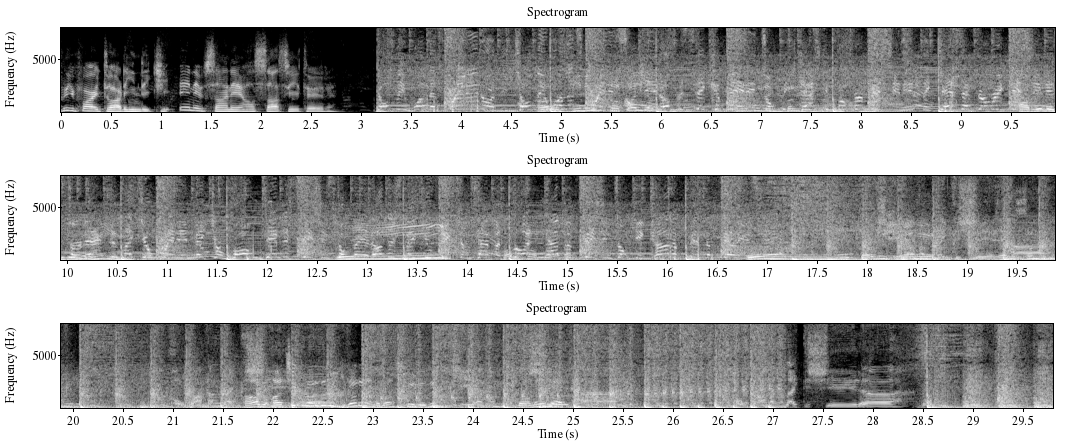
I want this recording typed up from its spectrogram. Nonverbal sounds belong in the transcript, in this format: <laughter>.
Free Fire tarihindeki en efsane hassasiyet ayarı. Abi yaptın. Oh, açık verdi mi gider yani ben söyledim. Bana öyle at.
